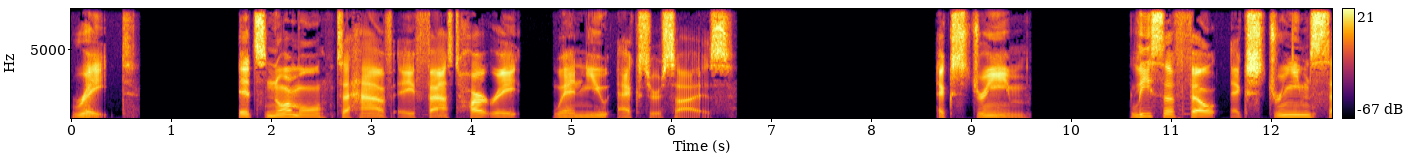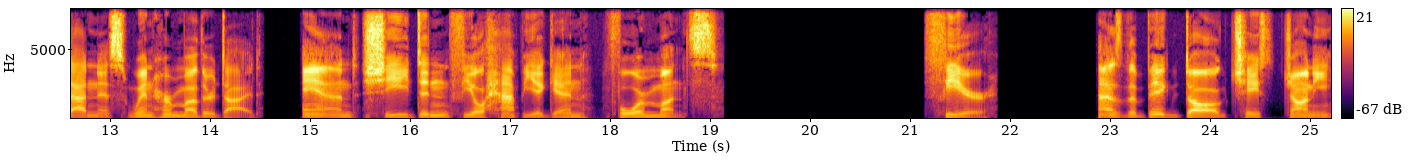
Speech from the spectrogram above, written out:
Rate It's normal to have a fast heart rate when you exercise. Extreme Lisa felt extreme sadness when her mother died, and she didn't feel happy again for months. Fear. As the big dog chased Johnny,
